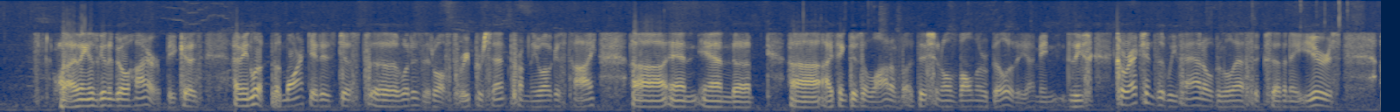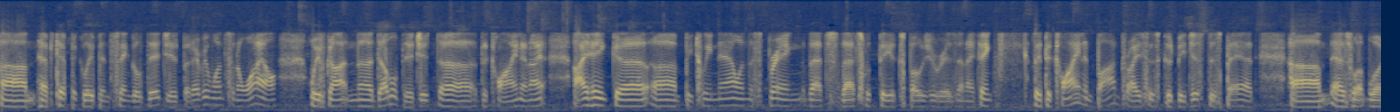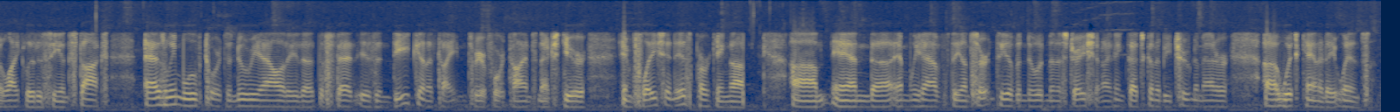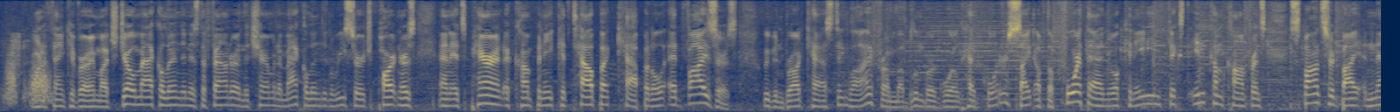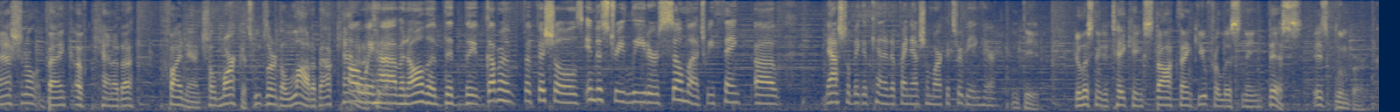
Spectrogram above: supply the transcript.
Well, I think it's going to go higher because, I mean, look, the market is just uh, what is it off three percent from the August high, uh, and and uh, uh, I think there's a lot of additional vulnerability. I mean, these corrections that we've had over the last six, seven, eight years um, have typically been single digit, but every once in a while we've gotten a double digit uh, decline, and I I think uh, uh, between now and the spring, that's that's what the exposure is, and I think the decline in bond prices could be just as bad um, as what we're likely to see in stocks. As we move towards a new reality that the Fed is indeed going to tighten three or four times next year, inflation is perking up, um, and uh, and we have the uncertainty of a new administration. I think that's going to be true no matter uh, which candidate wins. I want to thank you very much. Joe McAlinden is the founder and the chairman of McAlinden Research Partners and its parent company, Catalpa Capital Advisors. We've been broadcasting live from Bloomberg World Headquarters, site of the fourth annual Canadian Fixed Income Conference, sponsored by National Bank of Canada financial markets. We've learned a lot about Canada. Oh, we today. have, and all the, the, the, government officials, industry leaders, so much. We thank uh, National Bank of Canada Financial Markets for being here. Indeed. You're listening to Taking Stock. Thank you for listening. This is Bloomberg.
